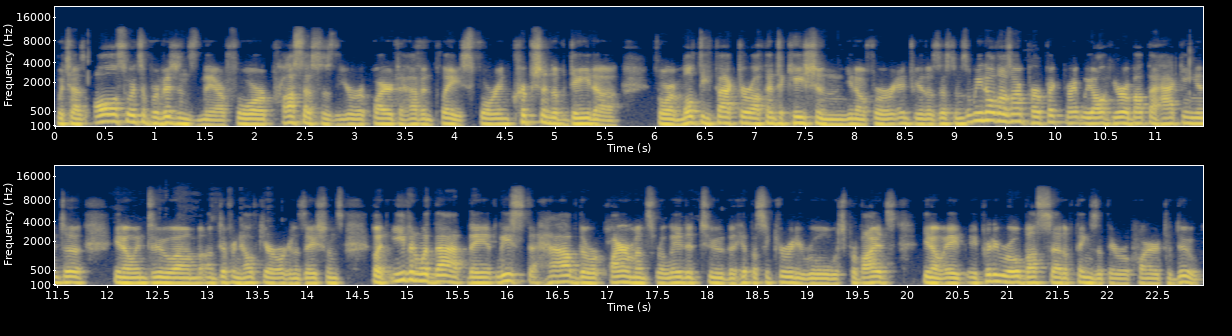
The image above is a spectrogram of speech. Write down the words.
which has all sorts of provisions in there for processes that you're required to have in place for encryption of data, for multi-factor authentication, you know, for entry of those systems. And we know those aren't perfect, right? We all hear about the hacking into, you know, into um, um, different healthcare organizations. But even with that, they at least have the requirements related to the HIPAA security rule, which provides, you know, a, a pretty robust set of things that they're required to do.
